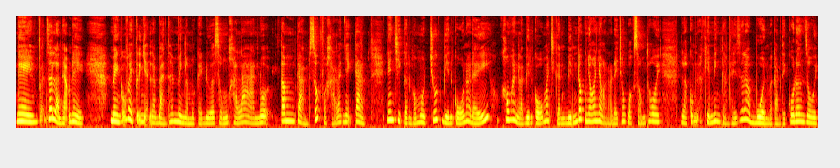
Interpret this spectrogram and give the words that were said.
Nghe vẫn rất là não nề. Mình cũng phải tự nhận là bản thân mình là một cái đứa sống khá là nội tâm cảm xúc và khá là nhạy cảm. Nên chỉ cần có một chút biến cố nào đấy không hẳn là biến cố mà chỉ cần biến động nho nhỏ nào đấy trong cuộc sống thôi là cũng đã khiến mình cảm thấy rất là buồn và cảm thấy cô đơn rồi.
